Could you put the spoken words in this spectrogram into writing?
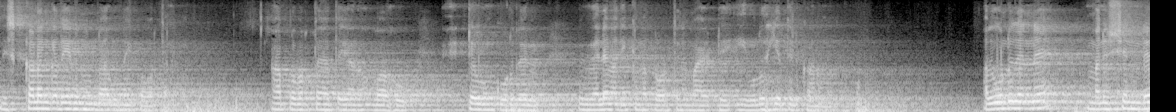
നിഷ്കളങ്കതയിൽ നിന്നുണ്ടാകുന്ന ഈ പ്രവർത്തനം. ആ പ്രവർത്തനത്തെയാണ് അള്ളാഹു ഏറ്റവും കൂടുതൽ വിലമതിക്കുന്ന പ്രവർത്തനമായിട്ട് ഈ ഉലുഹ്യത്തിൽ കാണുന്നത്. അതുകൊണ്ട് തന്നെ മനുഷ്യന്റെ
